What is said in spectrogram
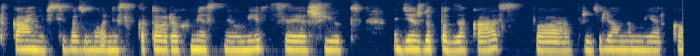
ткани всевозможные, из которых местные умельцы шьют одежду под заказ по определенным меркам.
